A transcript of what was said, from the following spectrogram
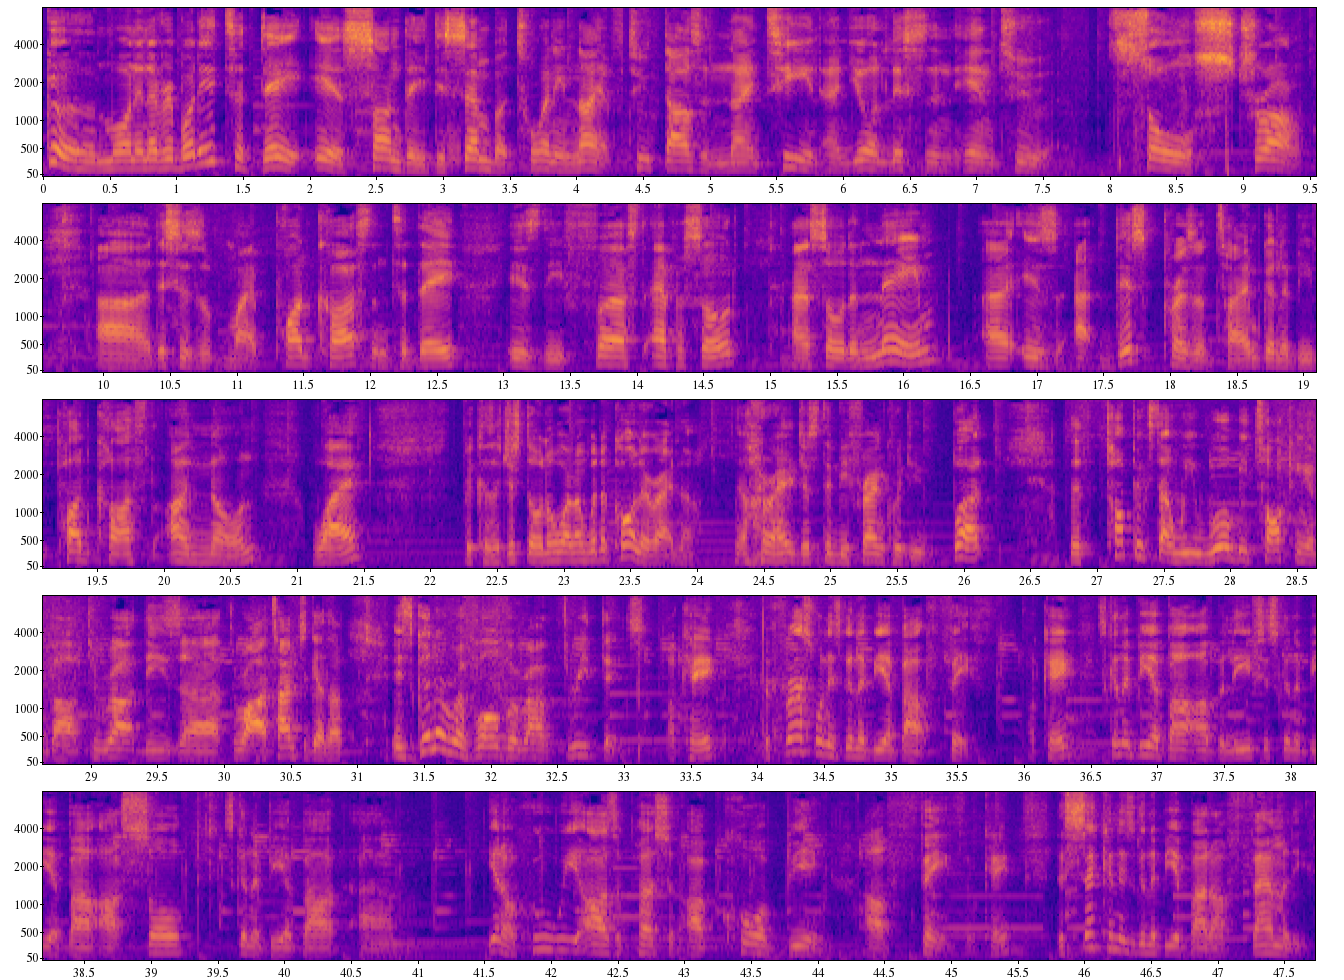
Good morning, everybody. Today is Sunday, December 29th, 2019, and you're listening in to Soul Strong. Uh, this is my podcast, and today is the first episode. And so the name uh, is at this present time going to be Podcast Unknown. Why? Because I just don't know what I'm going to call it right now. All right, just to be frank with you. But the topics that we will be talking about throughout these uh, throughout our time together is going to revolve around three things okay the first one is going to be about faith okay it's going to be about our beliefs it's going to be about our soul it's going to be about um, you know who we are as a person our core being our faith okay the second is going to be about our family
